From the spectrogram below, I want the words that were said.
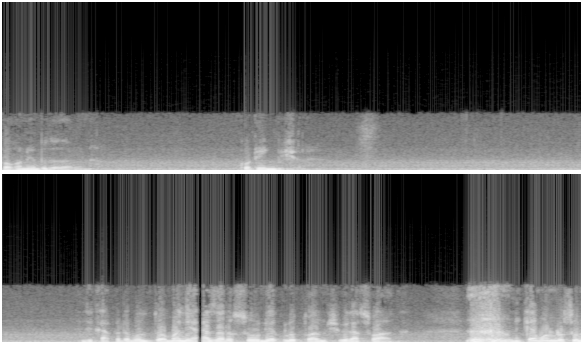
কখনোই বোঝা যাবে না। কঠিন বিষয়। যে কাপড়ে বলতো আমালি হাজার রসুল এগুলো তো আমি শিবির আসোয়াক উনি কেমন রসুল,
